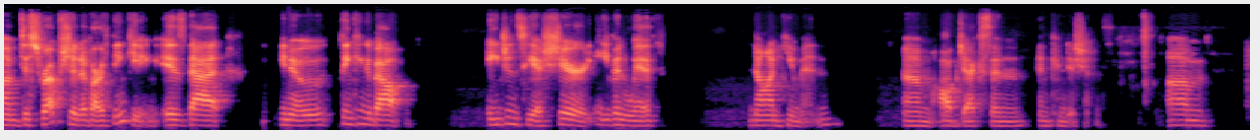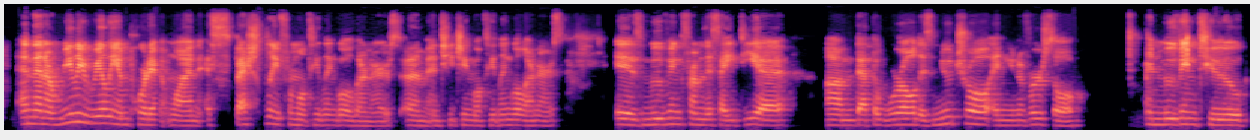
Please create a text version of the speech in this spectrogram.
um, disruption of our thinking is that you know thinking about agency as shared even with non-human um, objects and, and conditions. Um, and then a really really important one especially for multilingual learners um, and teaching multilingual learners is moving from this idea um, that the world is neutral and universal and moving to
